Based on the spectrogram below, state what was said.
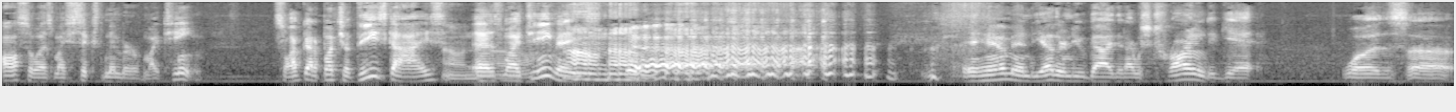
also as my sixth member of my team. So I've got a bunch of these guys Oh, no. as my teammates. Oh no. Him and the other new guy that I was trying to get was uh,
